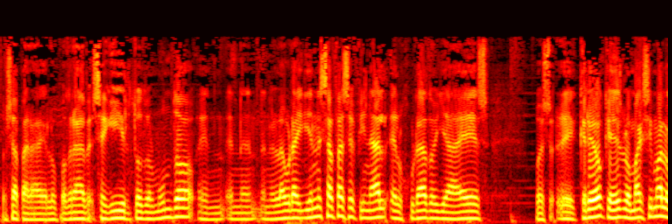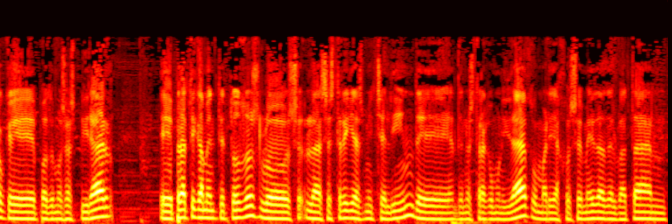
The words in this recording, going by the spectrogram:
O sea, para lo podrá seguir todo el mundo en, en, el aura. Y en esa fase final el jurado ya es, pues eh, creo que es lo máximo a lo que podemos aspirar. Eh, prácticamente todos los, las estrellas Michelin de, de, nuestra comunidad, con María José Meda del Batán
